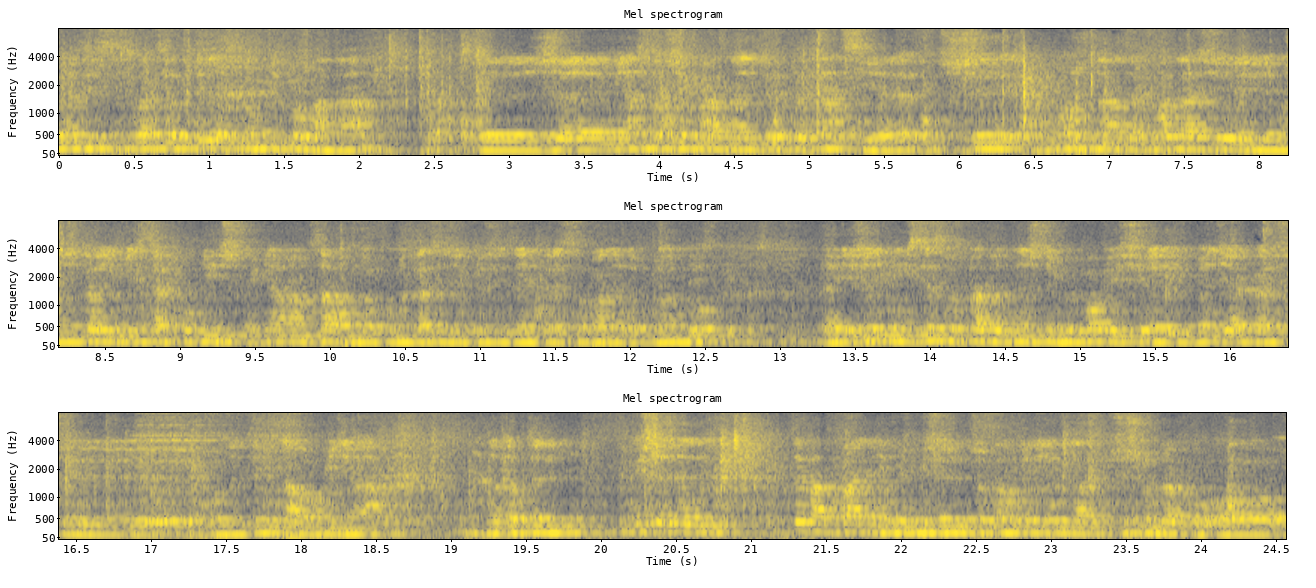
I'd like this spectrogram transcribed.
Natomiast jest sytuacja o tyle skomplikowana, e, że miasto czeka na interpretację, czy można zakładać e, monitoring w miejscach publicznych. Ja mam całą dokumentację, jeżeli ktoś jest zainteresowany dokumentu. E, Jeżeli Ministerstwo Spraw Wewnętrznych wypowie się i będzie jakaś e, pozytywna opinia, no to wtedy myślę, że temat fajny, byśmy się zastanowili na przyszłym roku o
